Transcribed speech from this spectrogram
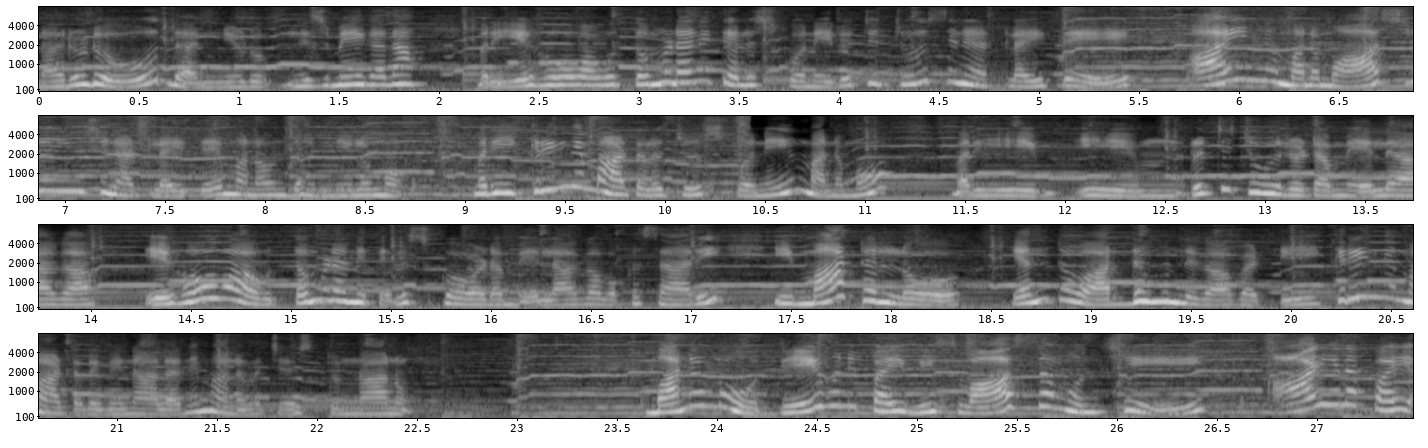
నరుడు ధన్యుడు. నిజమే కదా? మరి యెహోవా ఉత్తముడని తెలుసుకొని రుచి చూసినట్లయితే ఆయన్ను మనము ఆశ్రయించినట్లయితే మనం ధన్యులము. మరి ఈ క్రింది మాటలు చూసుకొని మనము మరి ఈ రుచి చూడటం ఎలాగా? ఏహోవా ఉత్తముడని తెలుసుకోవడం ఎలాగా? ఒకసారి ఈ మాటల్లో ఎంతో అర్థం ఉంది కాబట్టి క్రింది మాటలు వినాలని మనవి చేస్తున్నాను. మనము దేవునిపై విశ్వాసం ఉంచి ఆయనపై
